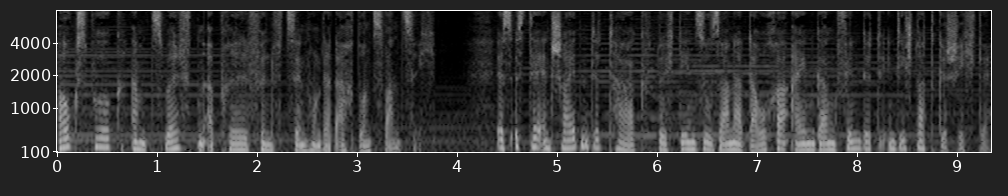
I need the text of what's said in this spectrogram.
Augsburg am 12. April 1528. Es ist der entscheidende Tag, durch den Susanna Daucher Eingang findet in die Stadtgeschichte.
